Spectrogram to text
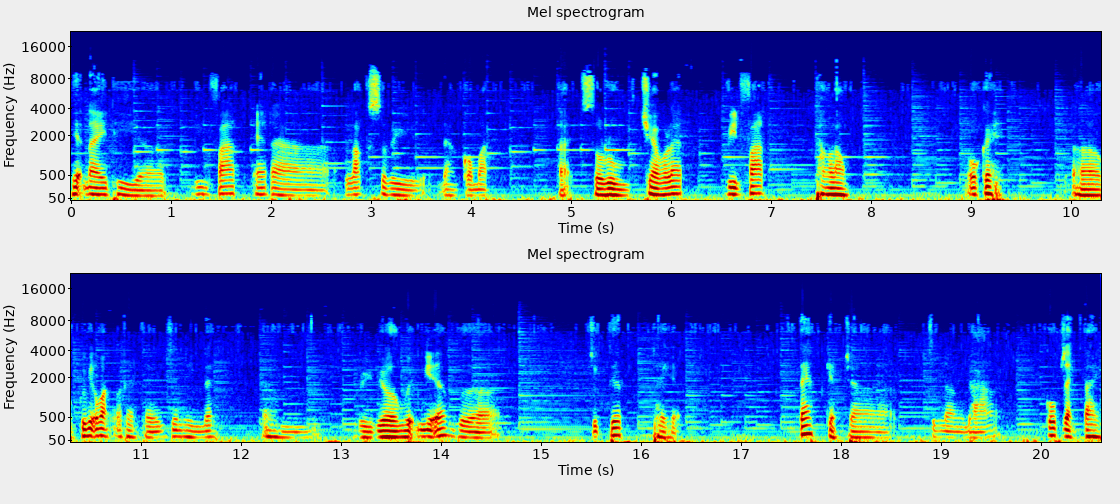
hiện nay thì uh, VinFast SA Luxury đang có mặt tại showroom Chevrolet VinFast Thăng Long ok. Uh, quý vị các bạn có thể thấy trên hình đây. Um, reviewer Nguyễn Nghĩa vừa trực tiếp thể hiện test kiểm tra chức năng đá cốp rạch tay.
